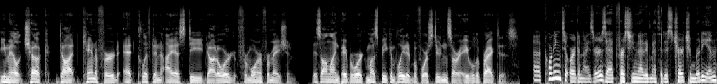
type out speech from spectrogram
Email chuck.caniford at cliftonisd.org for more information. This online paperwork must be completed before students are able to practice. According to organizers at First United Methodist Church in Meridian,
